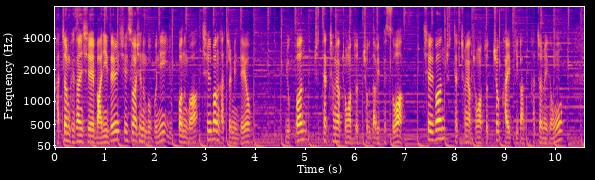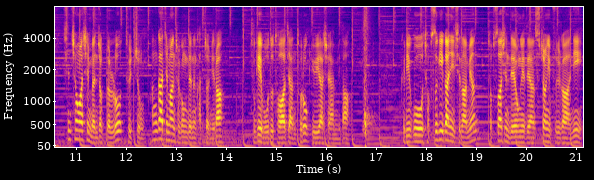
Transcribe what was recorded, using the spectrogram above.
가점 계산 시에 많이들 실수하시는 부분이 6번과 7번 가점인데요. 6번 주택 청약 종합저축 납입 횟수와 7번 주택 청약 종합저축 가입 기간 가점의 경우 신청하신 면적별로 둘 중 한 가지만 적용되는 가점이라 두 개 모두 더하지 않도록 유의하셔야 합니다. 그리고 접수 기간이 지나면 접수하신 내용에 대한 수정이 불가하니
